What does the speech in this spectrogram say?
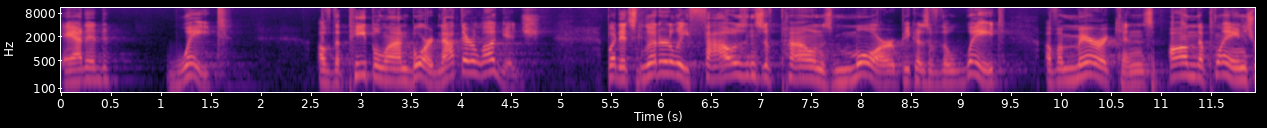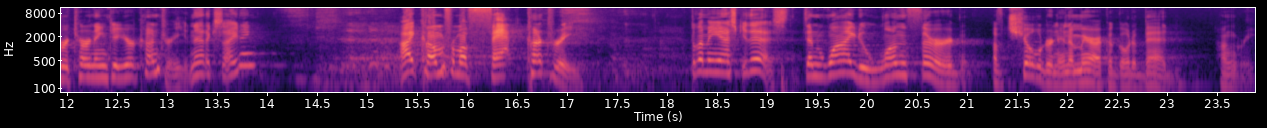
added weight of the people on board, not their luggage, but it's literally thousands of pounds more because of the weight of Americans on the planes returning to your country. Isn't that exciting? I come from a fat country. But let me ask you this then why do one third of children in America go to bed hungry?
